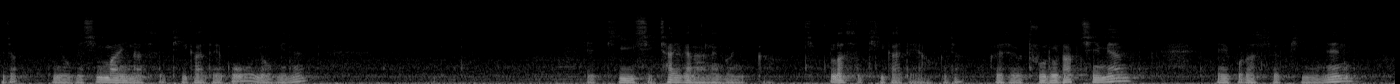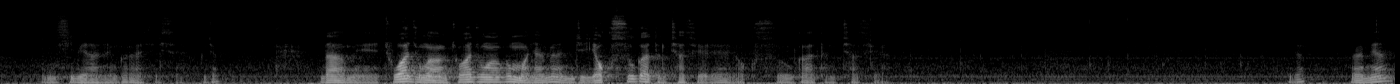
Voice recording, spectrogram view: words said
그죠? 그럼 요게 10-D가 되고 여기는 이제 D씩 차이가 나는 거니까 10 플러스 D가 돼요. 그죠? 그래서 이 둘을 합치면 A 플러스 B는 20이라는 걸 알 수 있어요. 그죠? 그 다음에 조화중앙. 조화중앙은 뭐냐면 이제 역수가 등차수열이에요. 역수가 등차수열. 그죠? 그러면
